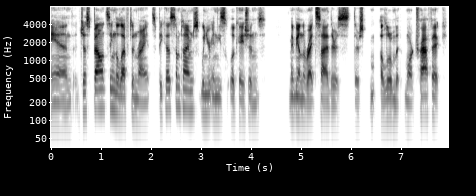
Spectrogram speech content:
and just balancing the left and right because sometimes when you're in these locations maybe on the right side there's there's a little bit more traffic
